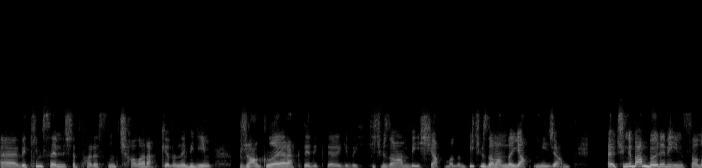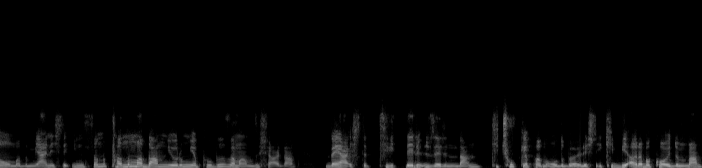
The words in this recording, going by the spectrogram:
e, ve kimsenin işte parasını çalarak ya da ne bileyim raglayarak dedikleri gibi hiçbir zaman bir iş yapmadım. Hiçbir zaman da yapmayacağım. E, çünkü ben böyle bir insan olmadım. Yani işte insanı tanımadan yorum yapıldığı zaman dışarıdan veya işte tweetleri üzerinden ki çok yapan oldu böyle işte iki bir araba koydum ben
